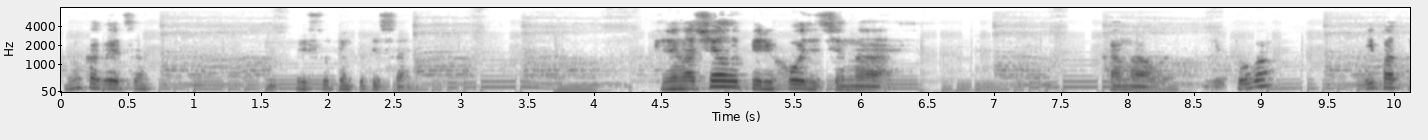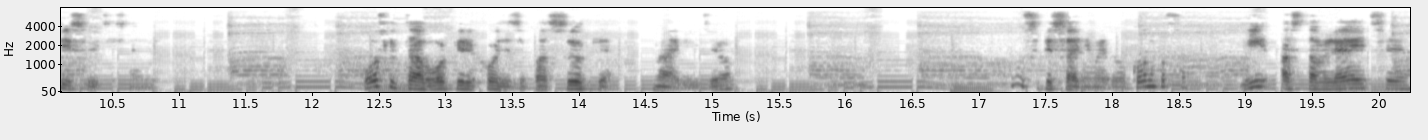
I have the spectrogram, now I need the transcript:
Ну, как говорится, приступим к описанию. Для начала переходите на каналы YouTube и подписывайтесь на. После того переходите по ссылке на видео ну, с описанием этого конкурса и оставляете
